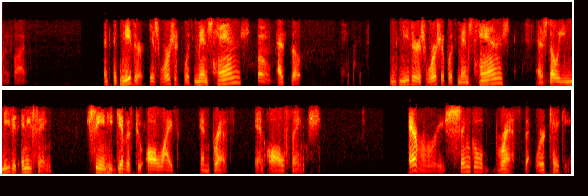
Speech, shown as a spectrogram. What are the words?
25. And, and neither is worshipped with men's hands Boom. as though neither is worship with men's hands as though he needed anything, seeing he giveth to all life and breath and all things. Every single breath that we're taking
